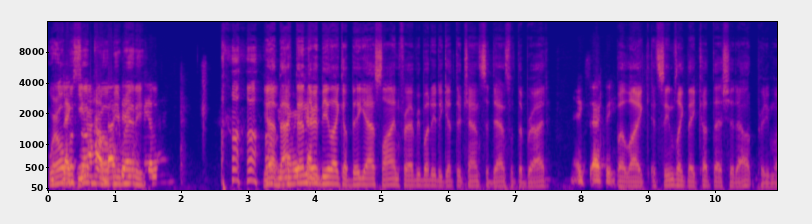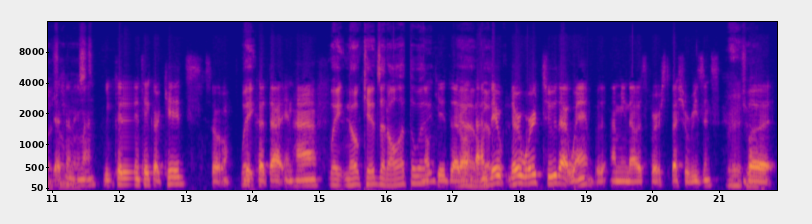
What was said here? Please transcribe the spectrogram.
we're like, almost you know up, how girl. Be then ready. would be a line? Yeah, Oh, back then there'd be like a big ass line for everybody to get their chance to dance with the bride. exactly But like it seems like they cut that shit out pretty much definitely almost. man we couldn't take our kids so they cut that in half Wait, no kids at all at the wedding? no kids at Yeah, all um, there, there were two that went but i mean that was for special reasons Right. but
